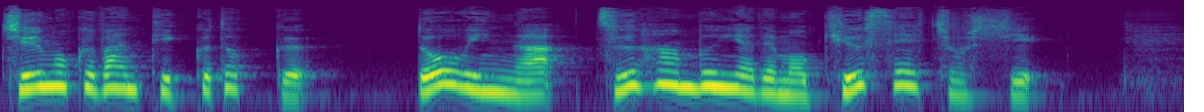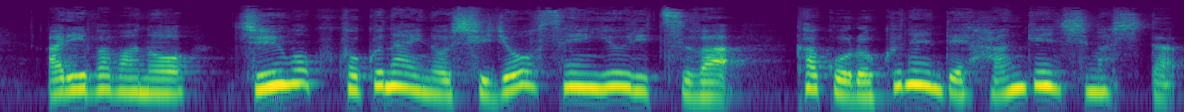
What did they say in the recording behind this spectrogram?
中国版 TikTok、ドーウィンが通販分野でも急成長し、アリババの中国国内の市場占有率は過去6年で半減しました。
